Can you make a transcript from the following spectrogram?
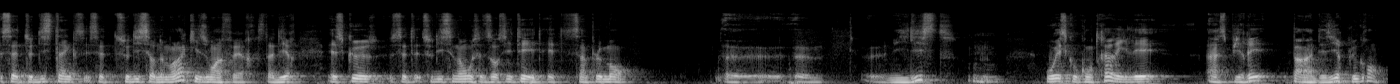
cette distinction, cette- ce discernement-là qu'ils ont à faire. C'est-à-dire, est-ce que cette- ce discernement ou cette société est, est simplement euh, euh, nihiliste, Mhm. ou est-ce qu'au contraire, il est inspiré par un désir plus grand?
